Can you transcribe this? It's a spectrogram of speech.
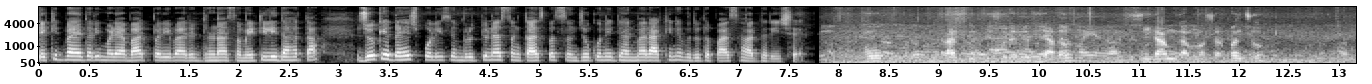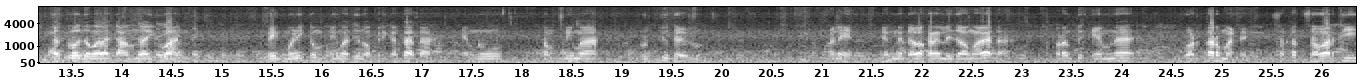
લેખિત બાંહેધરી મળ્યા બાદ પરિવારે ધરણા સમેટી લીધા હતા. જો કે દહેજ પોલીસે મૃત્યુના શંકાસ્પદ સંજોગોને ધ્યાનમાં રાખીને વધુ તપાસ હાથ ધરી છે. હું રાજદીપસિંહ સુરેન્દ્રસિંહ યાદવ શ્રીગામ ગામનો સરપંચ છું. ગતરોજ અમારા ગામના યુવાન મેઘમણી કંપનીમાં જે નોકરી કરતા હતા. એમનું કંપનીમાં મૃત્યુ થયેલું અને એમને દવાખાને લઈ જવામાં આવ્યા હતા. પરંતુ એમના વળતર માટે સતત સવારથી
